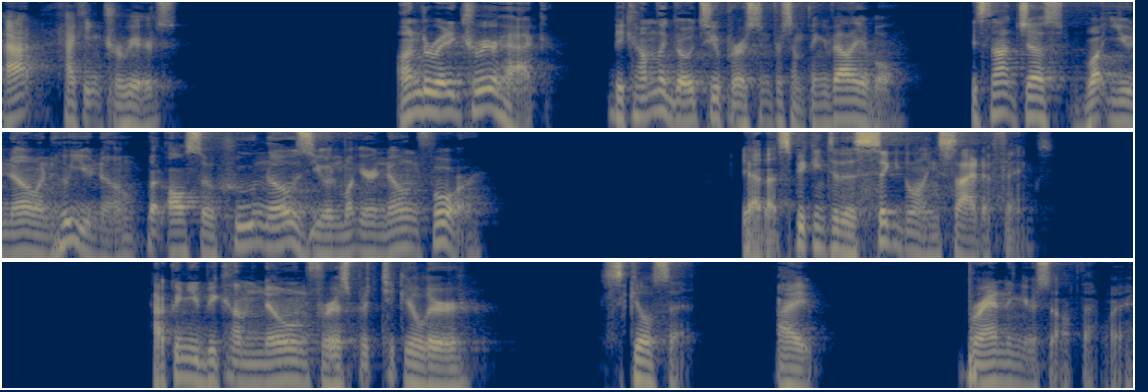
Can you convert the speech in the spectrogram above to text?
at Hacking Careers. Underrated career hack: become the go-to person for something valuable. It's not just what you know and who you know, but also who knows you and what you're known for. Yeah, that's speaking to the signaling side of things. How can you become known for a particular skill set? By branding yourself that way.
